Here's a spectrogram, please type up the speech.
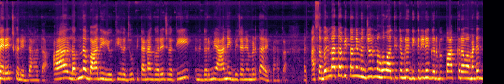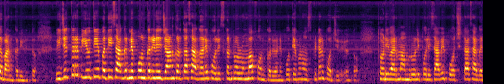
મેરેજ કરી લીધા હતા. આ લગ્ન બાદ યુવતી હજુ પિતાના ઘરે જ હતી અને દરમિયાન એકબીજાને મળતા રહેતા હતા. આ સંબંધ માતા પિતાને મંજૂર ન હોવાથી તેમણે દીકરીને ગર્ભપાત કરવા માટે દબાણ કર્યું હતું. બીજી તરફ યુવતીએ પતિ સાગરને ફોન કરીને જાણ કરતા સાગરે પોલીસ કંટ્રોલ રૂમમાં ફોન કર્યો અને પોતે પણ હોસ્પિટલ પહોંચી ગયો હતો. થોડી વારમાં અમરોલી પોલીસ આવી પહોંચતા સાગર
